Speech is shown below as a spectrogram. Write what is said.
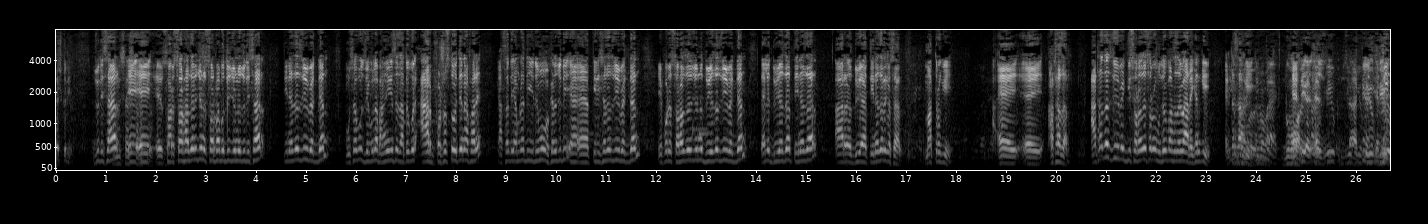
শেষ করি। যদি স্যার সর হাজারের জন্য সরফাবতির জন্য যদি স্যার তিন হাজার জিবি ব্যাগ দেন মুসাফুজ যেগুলো ভাঙে গেছে যাতে করে আর প্রশস্ত হইতে না পারে কাঁচা দিয়ে আমরা দিয়ে দেবো ওখানে যদি তিরিশ হাজার জিবি ব্যাগ দেন এরপরে সর হাজারের জন্য দুই হাজার জিবি ব্যাগ দেন তাহলে দুই হাজার তিন হাজার আর দুই তিন হাজারের স্যার মাত্র কি এই এই আট হাজার আট হাজার জিবি ব্যাগ দিয়ে সর হাজার সর মুজব পাঁচ হাজার আর এখানে কি একটা স্যার কি হ্যাঁ, টি- এ, টি- টি-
